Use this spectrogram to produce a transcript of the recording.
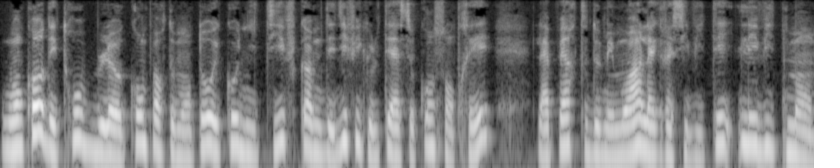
ou encore des troubles comportementaux et cognitifs comme des difficultés à se concentrer, la perte de mémoire, l'agressivité, l'évitement.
